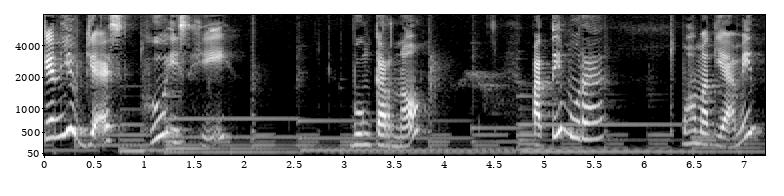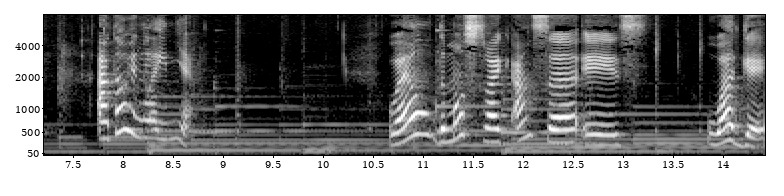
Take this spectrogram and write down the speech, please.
Can you guess who is he? Bung Karno, Patimura, Muhammad Yamin, atau yang lainnya? Well, the most right answer is Wage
